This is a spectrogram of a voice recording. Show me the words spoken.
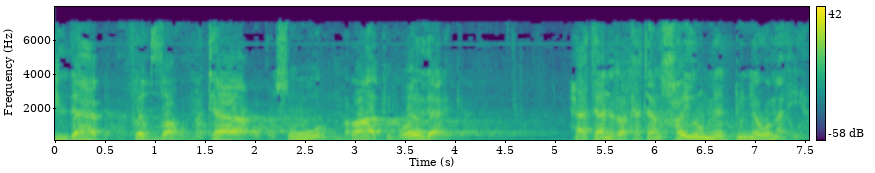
من ذهب فضة ومتاع وقصور ومراكب وغير ذلك. هاتان الركعتان خير من الدنيا وما فيها.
